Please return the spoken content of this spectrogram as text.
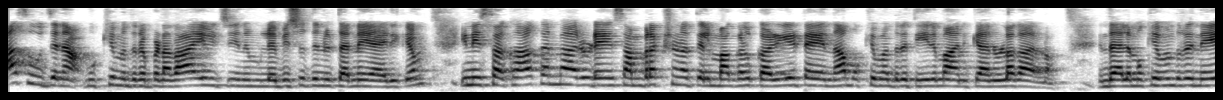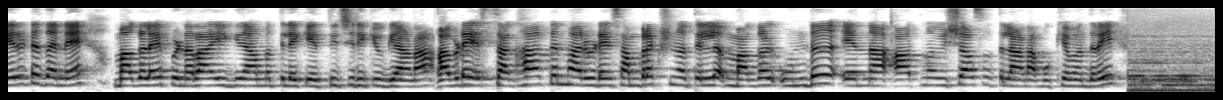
ആ സൂചന മുഖ്യമന്ത്രി പിണറായി വിജയനും ലഭിച്ചതിന് തന്നെയായിരിക്കും. ഇനി സഖാക്കന്മാരുടെ സംരക്ഷണത്തിൽ മകൾ കഴിയട്ടെ എന്ന് മുഖ്യമന്ത്രി തീരുമാനിക്കാനുള്ള കാരണം. എന്തായാലും മുഖ്യമന്ത്രി നേരിട്ട് തന്നെ മകളെ പിണറായി ഗ്രാമത്തിലേക്ക് എത്തിച്ചിരിക്കുകയാണ്. അവിടെ സഖാക്കന്മാരുടെ സംരക്ഷണത്തിൽ മകൾ ഉണ്ട് എന്ന ആത്മവിശ്വാസത്തിലാണ് മുഖ്യമന്ത്രി ಅಂದರೆ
